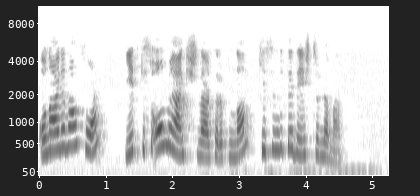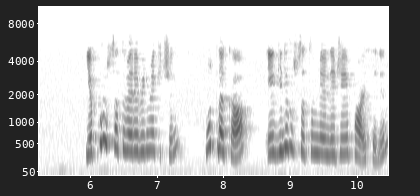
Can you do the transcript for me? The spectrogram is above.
Onaylanan form yetkisi olmayan kişiler tarafından kesinlikle değiştirilemez. Yapı ruhsatı verebilmek için mutlaka ilgili ruhsatın verileceği parselin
